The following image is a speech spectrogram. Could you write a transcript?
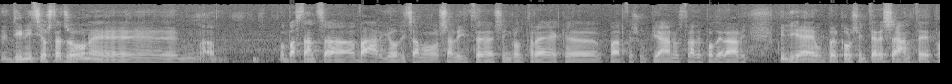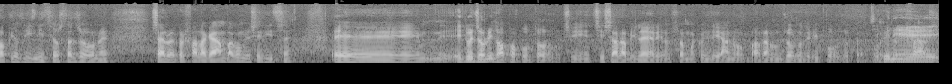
di inizio stagione abbastanza vario, diciamo salite, single track, parte sul piano, strade poderali, quindi è un percorso interessante proprio di inizio stagione, serve per fare la gamba come si dice. E, e due giorni dopo appunto ci, ci sarà Billerio, insomma, quindi hanno, avranno un giorno di riposo per, sì, quindi per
